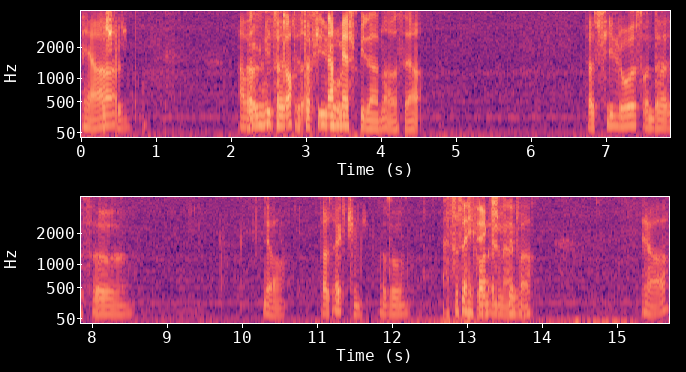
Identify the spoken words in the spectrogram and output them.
Das Ja, stimmt. aber Aber es irgendwie sind ist da- doch ist da viel sieht nach mehr los. Spielern aus, ja. Da ist viel los und da ist, äh, ja, da ist Action. Also Es ist echt Action empfehlen. einfach. Ja.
